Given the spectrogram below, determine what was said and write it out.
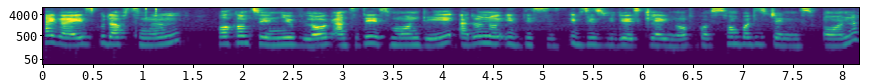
Hi guys, good afternoon. Welcome to a new vlog and today is Monday. I don't know if this is if this video is clear enough because somebody's journey is on.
